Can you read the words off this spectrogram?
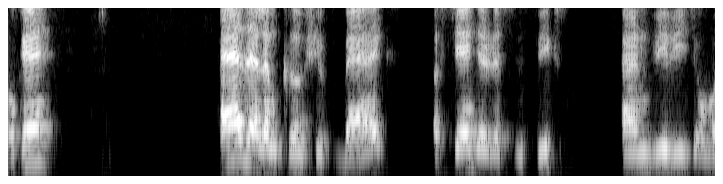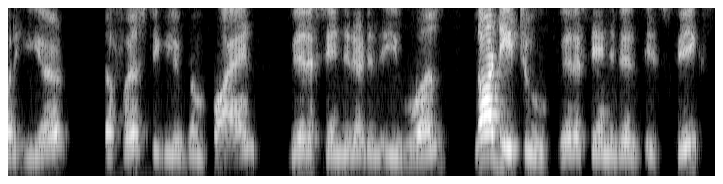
Okay. As LM curve shift back, exchange rate is fixed and we reach over here, the first equilibrium point where exchange rate is E1, not E2, where exchange rate is fixed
